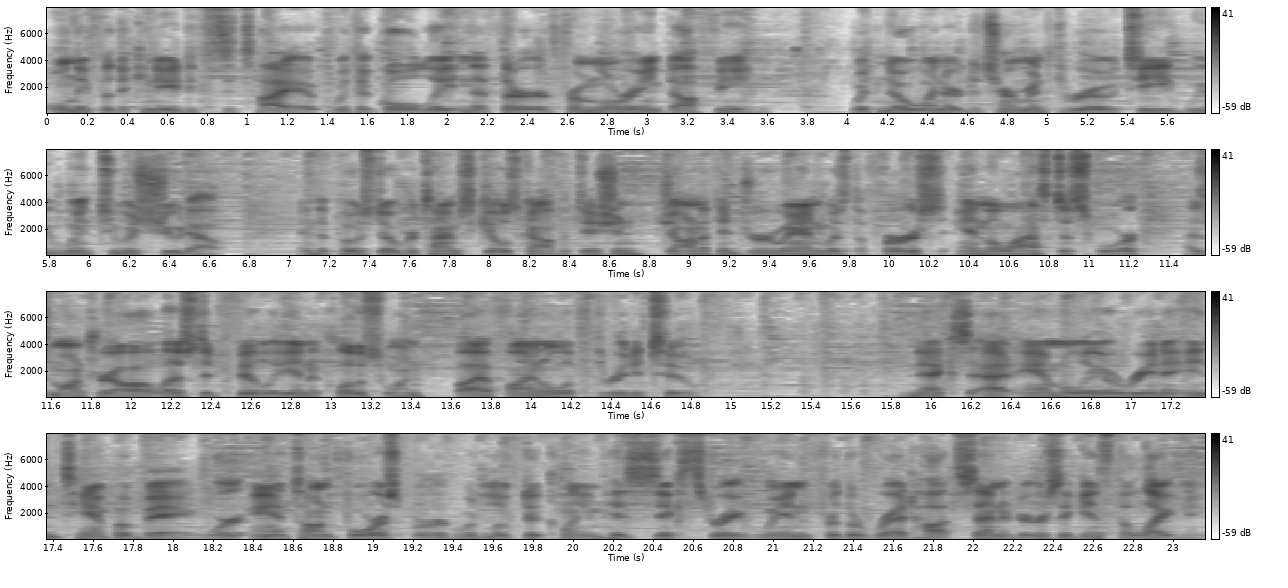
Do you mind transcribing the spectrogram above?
only for the Canadiens to tie it with a goal late in the third from Laurent Dauphin. With no winner determined through OT, we went to a shootout. In the post overtime skills competition, Jonathan Drouin was the first and the last to score as Montreal ousted Philly in a close one by a final of 3 2. Next at Amalie Arena in Tampa Bay, where Anton Forsberg would look to claim his sixth straight win for the Red Hot Senators against the Lightning.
